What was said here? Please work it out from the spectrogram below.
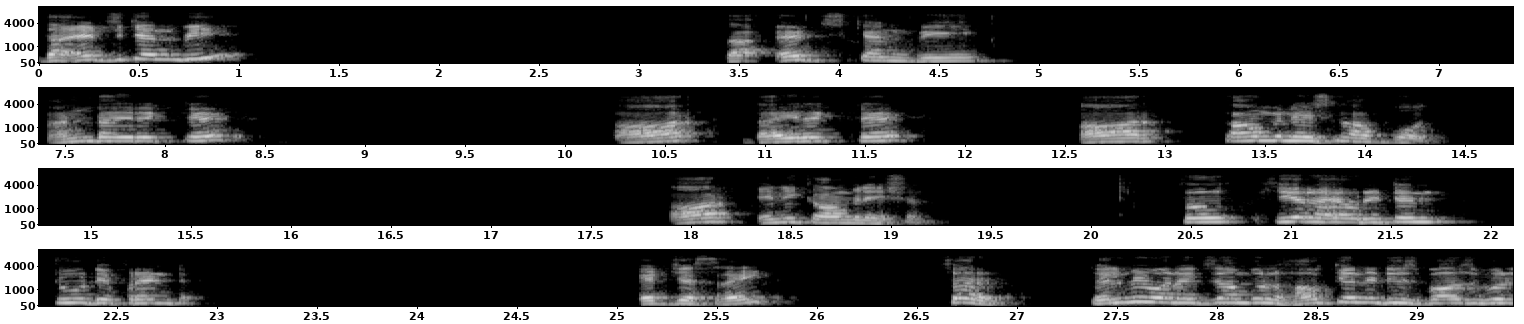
the edge can be the edge can be undirected or directed or combination of both or any combination. So here I have written two different edges, right? Sir, tell me one example. How can it is possible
